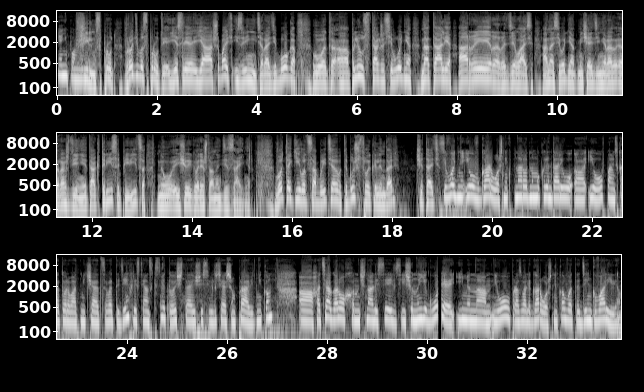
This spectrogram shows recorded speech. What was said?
Я не помню. Фильм «Спрут». Вроде бы «Спрут». Если я ошибаюсь, извините, ради бога. Вот. А, плюс также сегодня Наталья Арейра родилась. Она сегодня отмечает день ро- рождения. Это актриса, певица, ну, еще и говорят, что она дизайнер. Вот такие вот события. Ты будешь свой календарь читать? Сегодня Иов Горошник по народному календарю э, Иов, память которого отмечается в этот день, христианский святой, считающийся величайшим праведником. А, хотя горох начинали сеять еще на Егоре, именно Иова прозвали Горошником, в этот день говорили.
